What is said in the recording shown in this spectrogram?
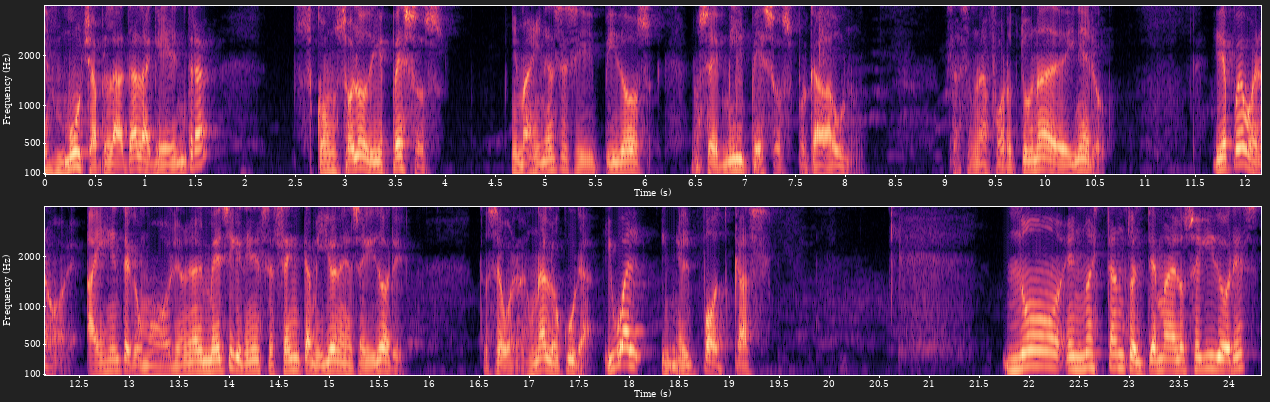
es mucha plata la que entra con solo 10 pesos. Imagínense si pido, no sé, mil pesos por cada uno. O sea, hacen una fortuna de dinero. Y después, bueno, hay gente como Lionel Messi que tiene 60 millones de seguidores. Entonces, bueno, es una locura. Igual en el podcast, no, eh, no es tanto el tema de los seguidores,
